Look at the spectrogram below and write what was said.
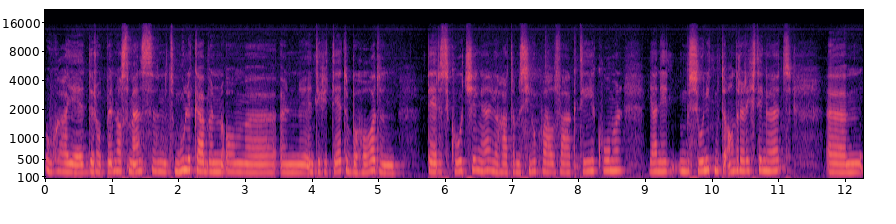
Hoe ga jij erop in als mensen het moeilijk hebben om uh, een integriteit te behouden tijdens coaching? Hè? Je gaat dat misschien ook wel vaak tegenkomen. Ja, nee, moet zo niet, moet de andere richting uit. Um,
